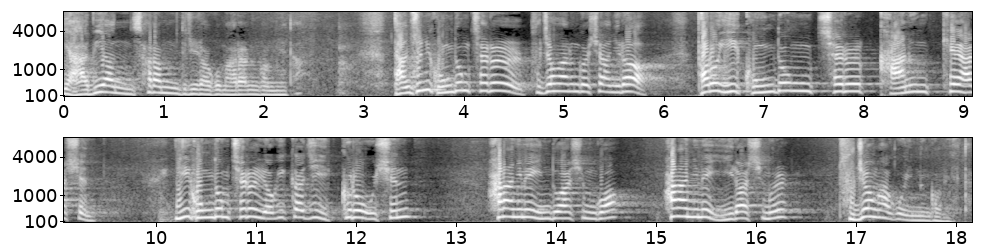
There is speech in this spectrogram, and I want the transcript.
야비한 사람들이라고 말하는 겁니다. 단순히 공동체를 부정하는 것이 아니라 바로 이 공동체를 가능케 하신 이 공동체를 여기까지 이끌어 오신 하나님의 인도하심과 하나님의 일하심을 부정하고 있는 겁니다.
